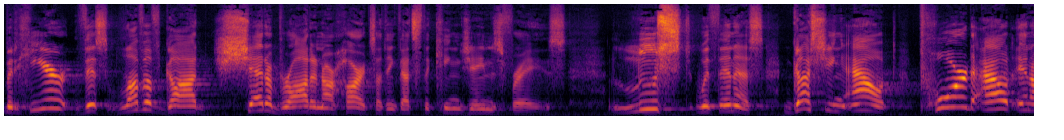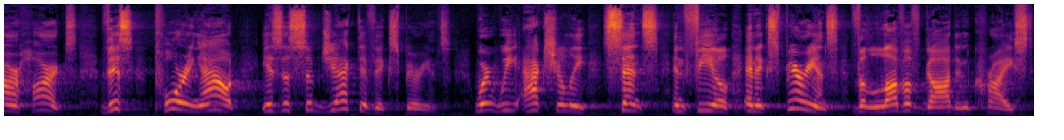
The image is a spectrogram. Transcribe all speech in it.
But here, this love of God shed abroad in our hearts, I think that's the King James phrase, loosed within us, gushing out, poured out in our hearts. This pouring out is a subjective experience where we actually sense and feel and experience the love of God in Christ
